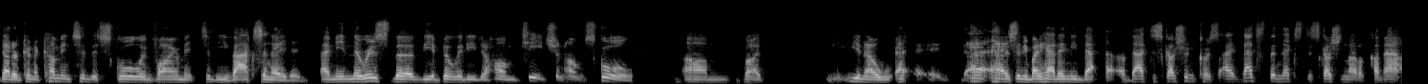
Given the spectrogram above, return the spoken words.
that are going to come into the school environment to be vaccinated. I mean, there is the the ability to home teach and homeschool, um, but you know, uh, uh, uh, has anybody had any that, of that discussion? Because that's the next discussion that'll come out.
